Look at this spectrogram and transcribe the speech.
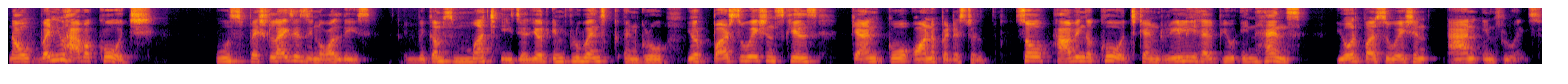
Now, when you have a coach who specializes in all these, it becomes much easier. Your influence can grow, your persuasion skills can go on a pedestal. So, having a coach can really help you enhance your persuasion and influence.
